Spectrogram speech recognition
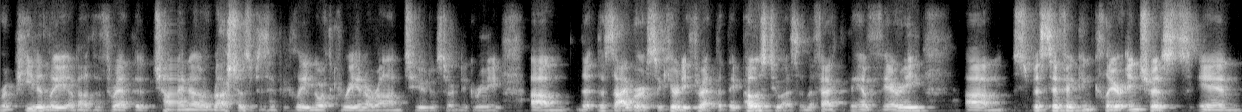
repeatedly about the threat that China, Russia specifically, North Korea, and Iran too, to a certain degree, um, the, the cyber security threat that they pose to us, and the fact that they have very um, specific and clear interests in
